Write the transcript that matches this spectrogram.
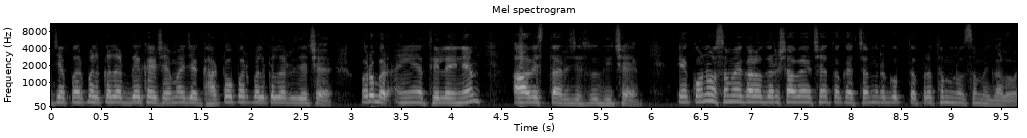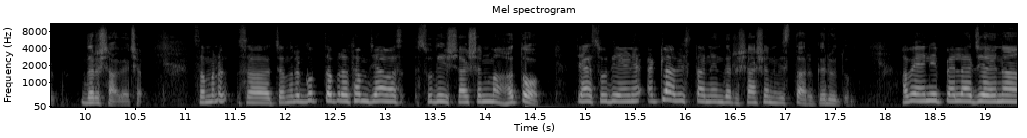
જે પર્પલ કલર દેખાય છે, એમાં જે ઘાટો પર્પલ કલર જે છે, બરોબર? અહીંયાથી લઈને આ વિસ્તાર જે સુધી છે. એ કોનો સમયગાળો દર્શાવે છે? તો કે ચંદ્રગુપ્ત પ્રથમનો સમયગાળો દર્શાવે છે. ચંદ્રગુપ્ત પ્રથમ જ્યાં સુધી શાસનમાં હતો ત્યાં સુધી એણે આટલા વિસ્તારની અંદર શાસન વિસ્તાર કર્યું હતું. હવે એની પહેલાં જે એના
